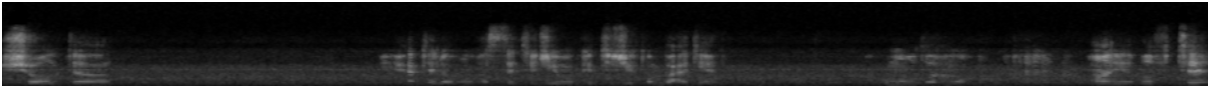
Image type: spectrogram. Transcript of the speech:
shoulder. يعني حتى لو مو هسه تجي ممكن تجيكم بعدين وموضوع مهم أنا ضفته.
